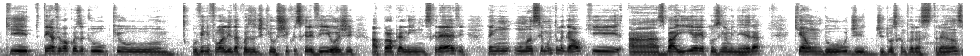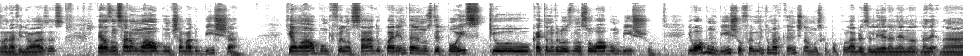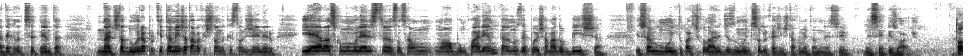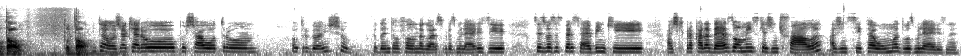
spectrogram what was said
que tem a ver com a coisa que o, que o o Vini falou ali da coisa de que o Chico escrevia e hoje a própria Lin escreve, tem um, um, lance muito legal que as Bahia e a Cozinha Mineira, que é um duo de, de duas cantoras trans maravilhosas, elas lançaram um álbum chamado Bicha, que é um álbum que foi lançado 40 anos depois que o Caetano Veloso lançou o álbum Bicho. E o álbum Bicho foi muito marcante na música popular brasileira, né, na, na década de 70 na ditadura, porque também já estava questionando a questão de gênero. E elas, como mulheres trans, lançaram um, um, álbum 40 anos depois chamado Bicha. Isso é muito particular e diz muito sobre o que a gente está comentando nesse, nesse episódio. Total. Total. Então, eu já quero puxar outro, outro gancho, porque o Dani estava falando agora sobre as mulheres, e não sei se vocês percebem que acho que para cada 10 homens que a gente fala, a gente cita uma, duas mulheres, né?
